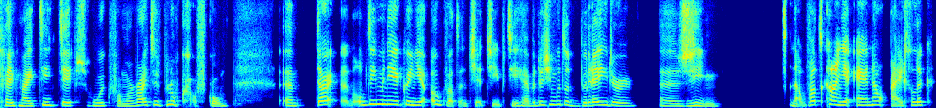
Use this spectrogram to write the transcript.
geef mij 10 tips hoe ik van mijn writersblok afkom. Uh, daar, op die manier kun je ook wat aan ChatGPT hebben. Dus je moet het breder uh, zien. Nou, wat kan je er nou eigenlijk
